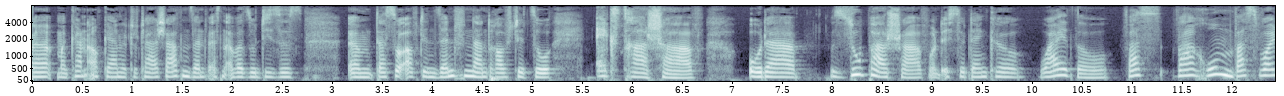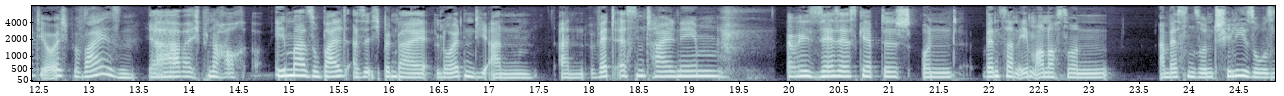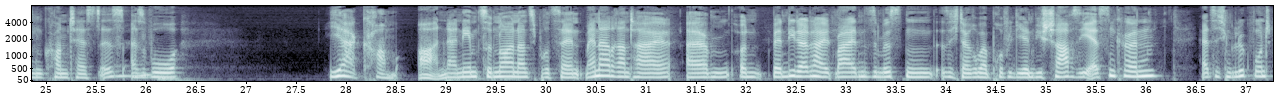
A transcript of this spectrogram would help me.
Äh, man kann auch gerne total scharfen Senf essen, aber so dieses, ähm, dass so auf den Senfen dann draufsteht, so extra scharf oder super scharf und ich so denke, why though? Was, warum? Was wollt ihr euch beweisen? Ja, aber ich bin doch auch immer sobald, also ich bin bei Leuten, die an, an Wettessen teilnehmen, sehr, sehr skeptisch. Und wenn es dann eben auch noch so ein, am besten so ein Chili-Soßen-Contest ist, also wo, ja, come on, da nehmen zu 99 Prozent Männer dran teil. Ähm, und wenn die dann halt meinen, sie müssten sich darüber profilieren, wie scharf sie essen können, herzlichen Glückwunsch.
